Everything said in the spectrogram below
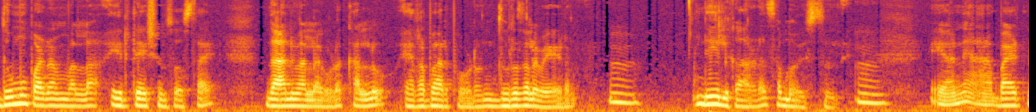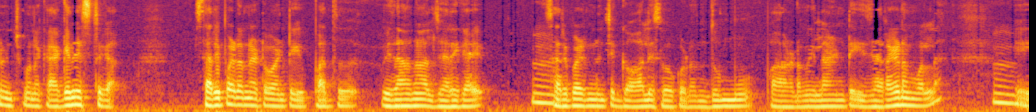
దుమ్ము పడడం వల్ల ఇరిటేషన్స్ వస్తాయి దానివల్ల కూడా కళ్ళు ఎర్రబారిపోవడం దురదలు వేయడం. నీళ్ళు కారడం సంభవిస్తుంది. ఇవన్నీ బయట నుంచి మనకు అగెనిస్ట్గా సరిపడినటువంటి పద్ధ విధానాలు జరిగాయి. సరిపడిన నుంచి గాలి సోకడం దుమ్ము పారడం ఇలాంటివి జరగడం వల్ల ఈ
